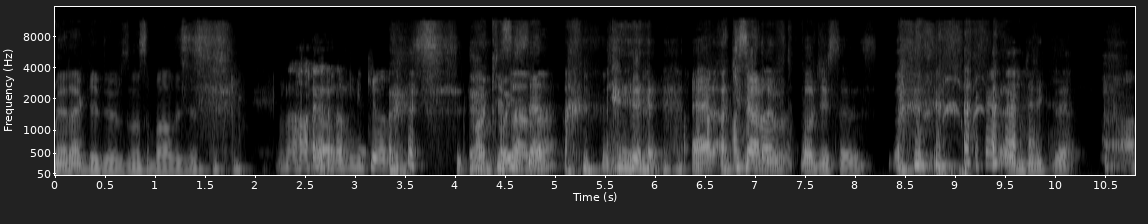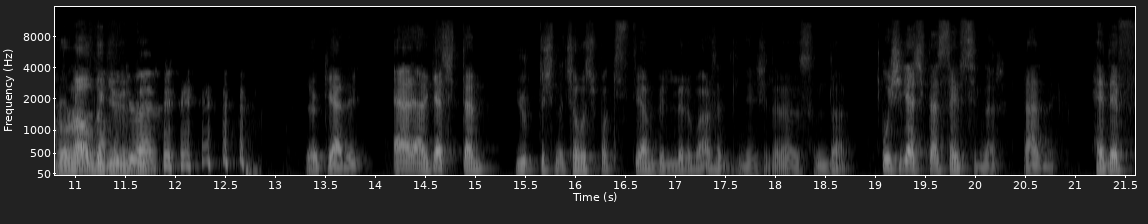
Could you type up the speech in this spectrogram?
Merak ediyoruz nasıl bağlayacağız. Aynen nasıl bir köprü? o yüzden Akhisar'da eğer Akhisar'da Akhisar'da. futbolcuysanız öncelikle Ronaldo gibi bir- yok yani eğer, eğer gerçekten yurt dışında çalışmak isteyen birileri varsa dinleyiciler arasında bu işi gerçekten sevsinler. Yani hedef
